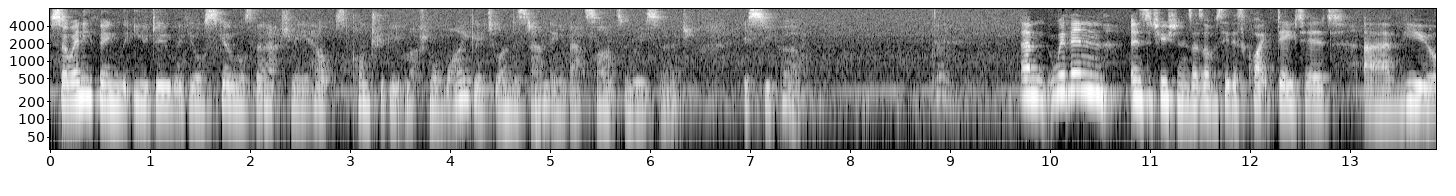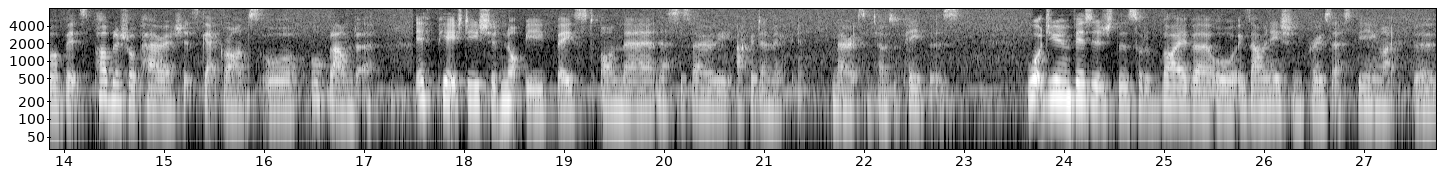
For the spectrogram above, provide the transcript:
So anything that you do with your skills that actually helps contribute much more widely to understanding about science and research is superb. Um, within institutions, there's obviously this quite dated uh, view of it's publish or perish, it's get grants or, or flounder. If PhDs should not be based on their necessarily academic merits in terms of papers, what do you envisage the sort of viva or examination process being like for,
